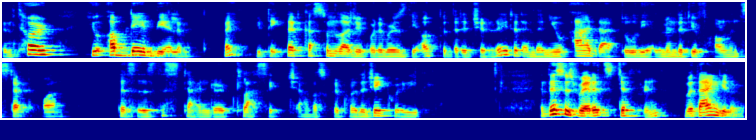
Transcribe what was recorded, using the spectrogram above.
Then third, you update the element right? You take that custom logic, whatever is the output that it generated, and then you add that to the element that you found in step one. This is the standard classic JavaScript or the jQuery way. And this is where it's different with Angular.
